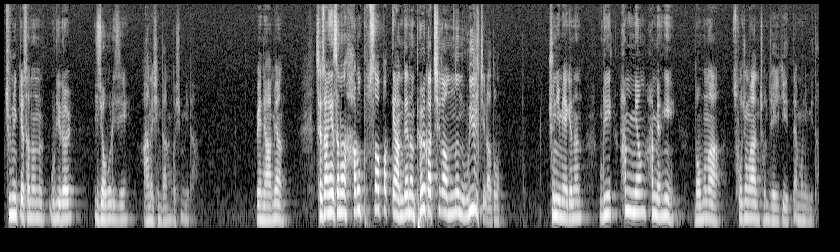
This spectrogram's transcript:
주님께서는 우리를 잊어버리지 않으신다는 것입니다. 왜냐하면 세상에서는 하루 풋사밖에 안 되는 별 가치가 없는 우리일지라도 주님에게는 우리 한 명한 명이 너무나 소중한 존재이기 때문입니다.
